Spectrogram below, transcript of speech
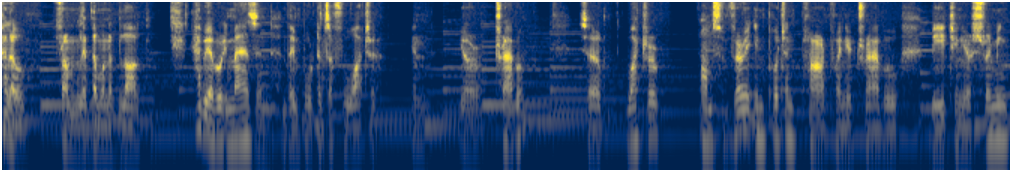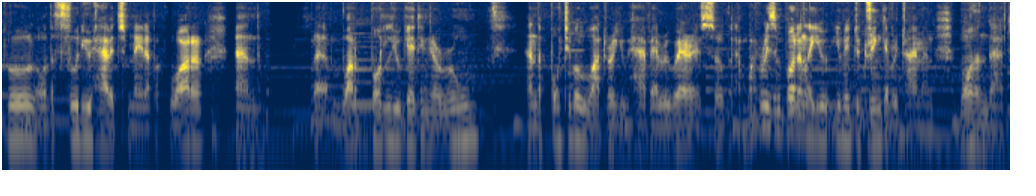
Hello from Live the Wonder blog. Have you ever imagined the importance of water in your travel? So, water forms a very important part when you travel, be it in your swimming pool or the food you have, it's made up of water, and the um, water bottle you get in your room, and the potable water you have everywhere. So, water is important, like you, you need to drink every time, and more than that,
